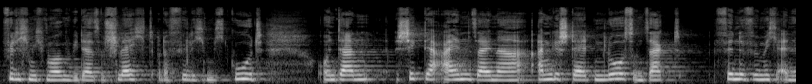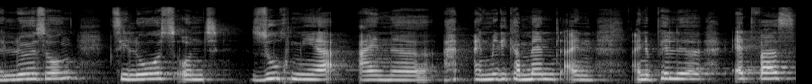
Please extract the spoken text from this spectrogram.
Fühle ich mich morgen wieder so schlecht oder fühle ich mich gut? Und dann schickt er einen seiner Angestellten los und sagt, finde für mich eine Lösung, zieh los und such mir eine, ein Medikament, ein, eine Pille, etwas,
